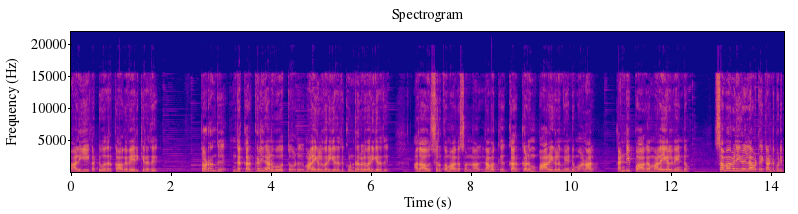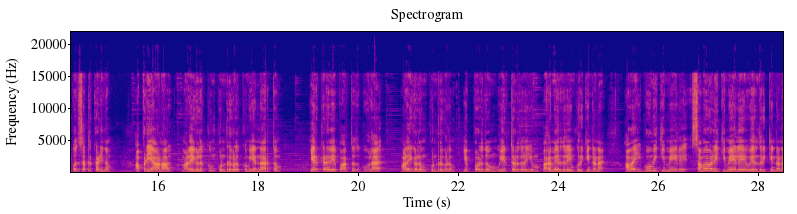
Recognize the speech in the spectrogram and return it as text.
மாளிகையை கட்டுவதற்காகவே இருக்கிறது. தொடர்ந்து இந்த கற்களின் அனுபவத்தோடு மலைகள் வருகிறது குன்றுகள் வருகிறது. அதாவது சுருக்கமாக சொன்னால் நமக்கு கற்களும் பாறைகளும் வேண்டுமானால் கண்டிப்பாக மலைகள் வேண்டும். சமவெளிகளில் அவற்றை கண்டுபிடிப்பது சற்று கடினம். அப்படியானால் மலைகளுக்கும் குன்றுகளுக்கும் என்ன அர்த்தம்? ஏற்கனவே பார்த்தது போல மலைகளும் குன்றுகளும் எப்பொழுதும் உயிர்த்தெழுதலையும் பரமேறுதலையும் குறிக்கின்றன. அவை பூமிக்கு மேலே சமவெளிக்கு மேலே உயர்ந்திருக்கின்றன.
